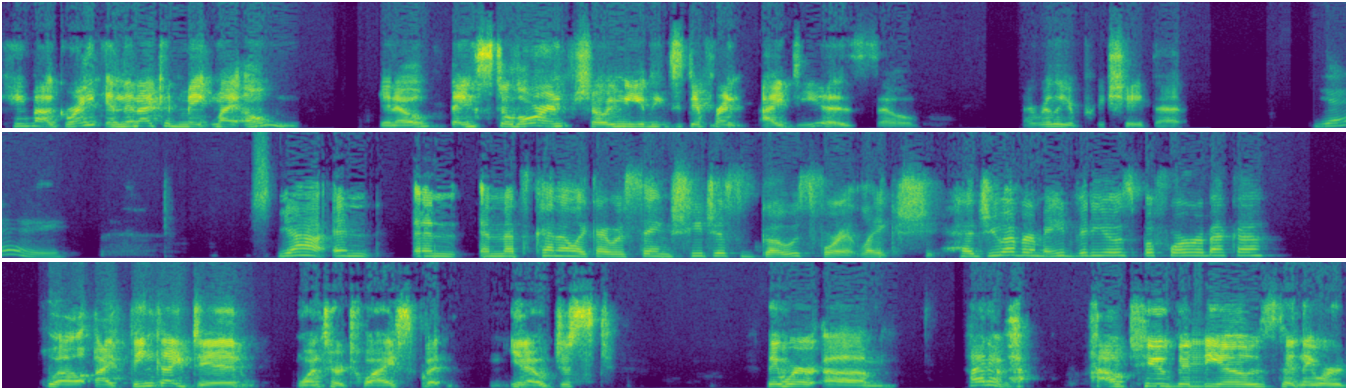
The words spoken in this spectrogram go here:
came out great. And then I could make my own, you know, thanks to Lauren showing me these different ideas. So I really appreciate that. Yay. Yeah. And, and, and that's kind of like I was saying, she just goes for it. Like, she, had you ever made videos before, Rebecca? Well, I think I did once or twice, but you know, just they were um, kind of how-to videos, and they were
